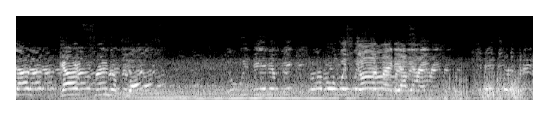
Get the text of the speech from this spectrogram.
have sex without a girlfriend of yours? You will be in a big trouble with God, my dear friends. You need to repent.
